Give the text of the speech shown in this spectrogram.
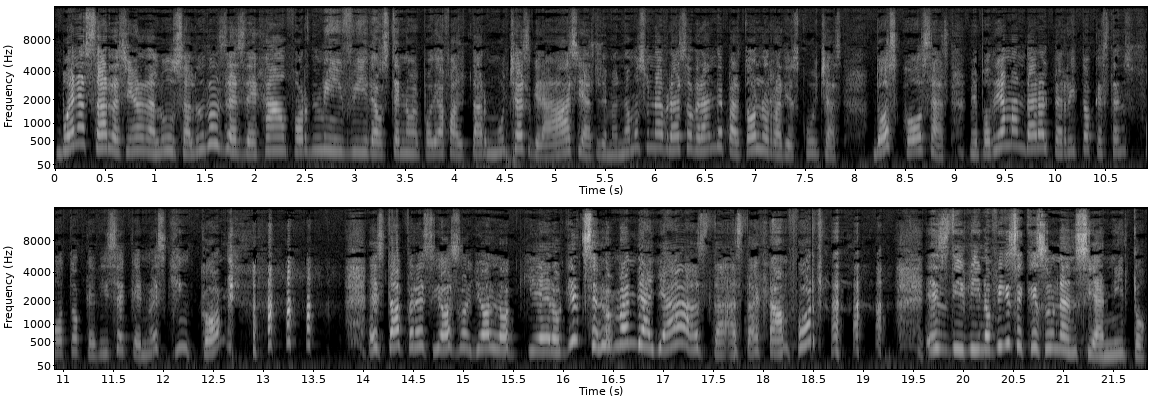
Buenas tardes, señora Ana Luz. Saludos desde Hanford, mi vida. Usted no me podía faltar. Muchas gracias. Le mandamos un abrazo grande para todos los radioescuchas. Dos cosas. ¿Me podría mandar al perrito que está en su foto que dice que no es King Kong. Está precioso, yo lo quiero. ¿Quién se lo mande allá hasta, hasta Hanford? es divino. Fíjese que es un ancianito.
